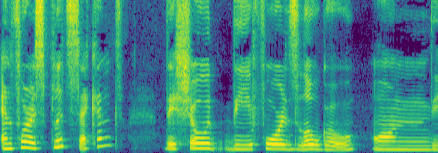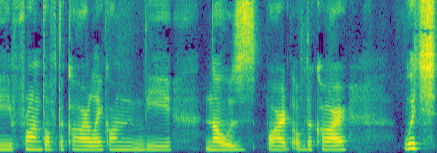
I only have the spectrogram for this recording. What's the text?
and for a split second, they showed the Ford's logo on the front of the car, like on the nose part of the car, which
